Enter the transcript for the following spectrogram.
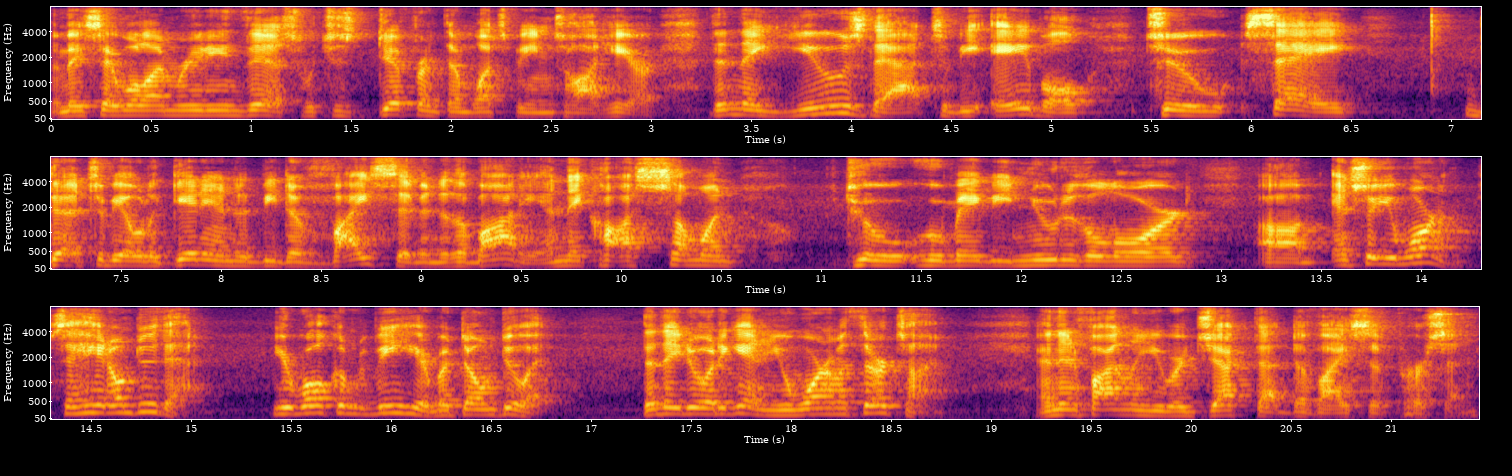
And they say, Well, I'm reading this, which is different than what's being taught here. Then they use that to be able to say, to be able to get in to be divisive into the body. And they cause someone to who may be new to the Lord. Um, and so you warn them. Say, hey, don't do that. You're welcome to be here, but don't do it. Then they do it again, and you warn them a third time. And then finally, you reject that divisive person.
